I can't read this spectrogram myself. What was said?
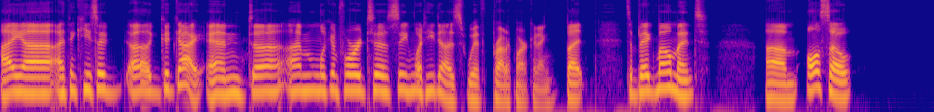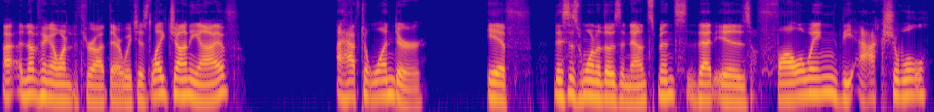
I uh, I think he's a, a good guy, and uh, I'm looking forward to seeing what he does with product marketing. But it's a big moment. Um, also, uh, another thing I wanted to throw out there, which is like Jony Ive, I have to wonder if this is one of those announcements that is following the actual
